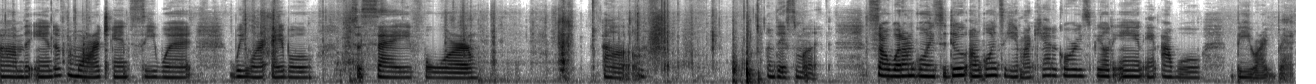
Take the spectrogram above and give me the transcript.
um, the end of March and see what we were able to save for um, this month. So what I'm going to do, I'm going to get my categories filled in and I will be right back.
